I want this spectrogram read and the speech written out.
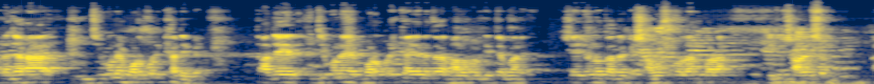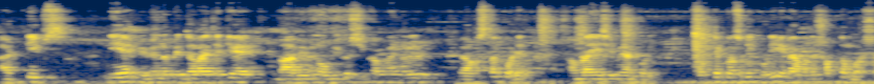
মানে যারা জীবনে বড় পরীক্ষা দেবে, তাদের জীবনে বড় পরীক্ষা যেন তারা ভালোভাবে দিতে পারে, সেই জন্য তাদেরকে সাহস প্রদান করা, কিছু সাজেশন আর টিপস নিয়ে বিভিন্ন বিদ্যালয় থেকে বা বিভিন্ন অভিজ্ঞ শিক্ষক মণ্ডলীর ব্যবস্থা করে আমরা এই সেমিনার করি প্রত্যেক বছরই করি এটা আমাদের সপ্তম বর্ষ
